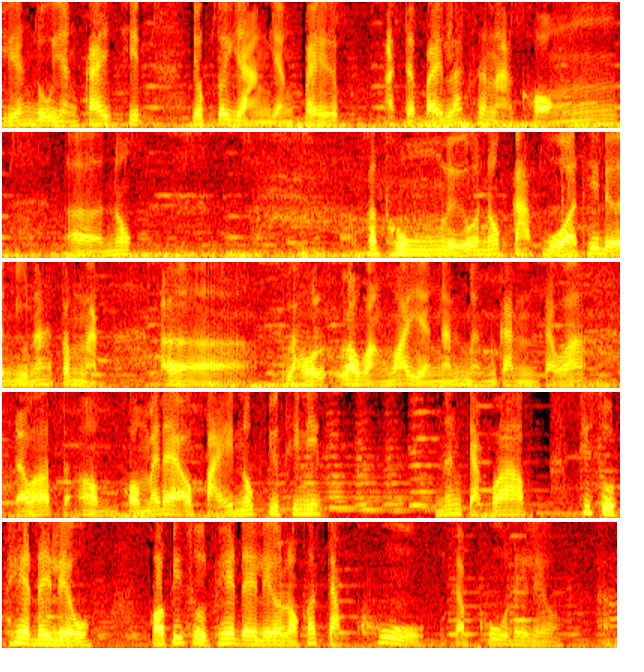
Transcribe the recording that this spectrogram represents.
เลี้ยงดูอย่างใกล้ชิด ยกตัวอย่างอย่างไปอาจจะไปลักษณะของออนก กระทุงหรือว่านกกาบบัวที่เดินอยู่หน้าตำหนักเเราเราหวังว่าอย่างนั้นเหมือนกัน แต่ว่าแต่ว่าเอ่อพอไม่ได้เอาไปนกอยู่ที่นี่เนื่องจากว่าพิสูจน์เพศได้เร็ว พอพิสูจน์เพศได้เร็ว เราก็จับคู่จับคู่ได้เร็วครับ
